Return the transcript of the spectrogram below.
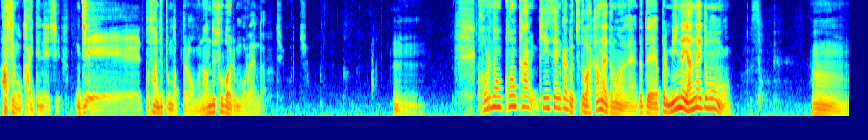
汗もかいてねえし。じーっと30分待ったら、お前なんで蕎麦よりももらえんだっていう。うん。これの、このかん金銭感覚ちょっとわかんないと思うよね。だってやっぱりみんなやんないと思うもん。うん。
